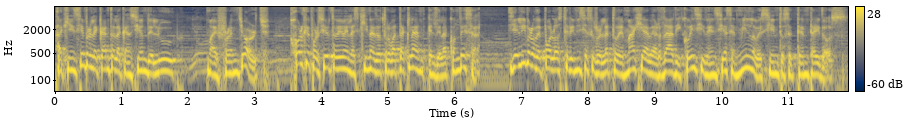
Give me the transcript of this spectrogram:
a quien siempre le canta la canción de Lou, My Friend George. Jorge, por cierto, vive en la esquina de otro Bataclan, el de la Condesa. Y el libro de Paul Oster inicia su relato de magia, verdad y coincidencias en 1972.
